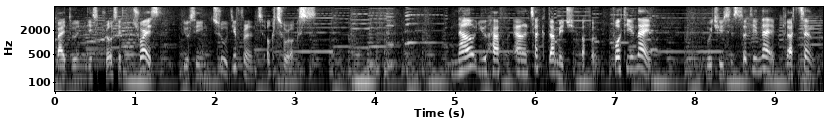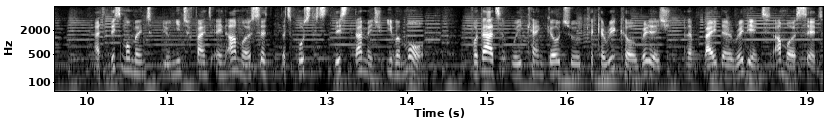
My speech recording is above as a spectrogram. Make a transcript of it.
by doing this process twice using two different Octoroks. now you have an attack damage of 49, which is 39 plus 10. At this moment, you need to find an armor set that boosts this damage even more. For that, we can go to Kakariko village and buy the Radiant armor set.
